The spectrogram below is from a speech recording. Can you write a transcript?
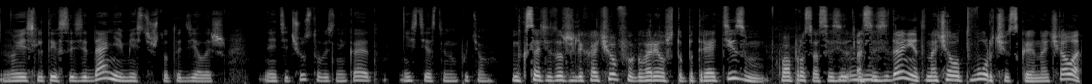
но если ты в созидании вместе что-то делаешь, эти чувства возникают естественным путем. Ну, кстати, тот же Лихачев говорил, что патриотизм, к вопросу о, сози- mm-hmm. о созидании, это начало творческое, начало,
